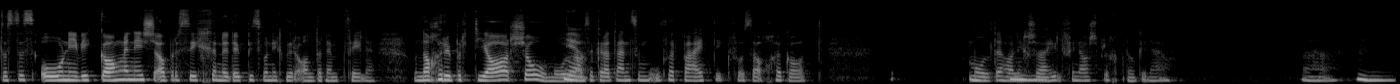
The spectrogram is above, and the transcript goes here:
dass das ohne wie gegangen ist, aber sicher nicht etwas, was ich anderen empfehlen würde. Und nachher über die Jahre schon mal, ja. also gerade wenn es um Aufarbeitung von Sachen geht. Mal, da habe ich schon mhm. Hilfe in Anspruch genommen, genau. Aha. Mhm.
